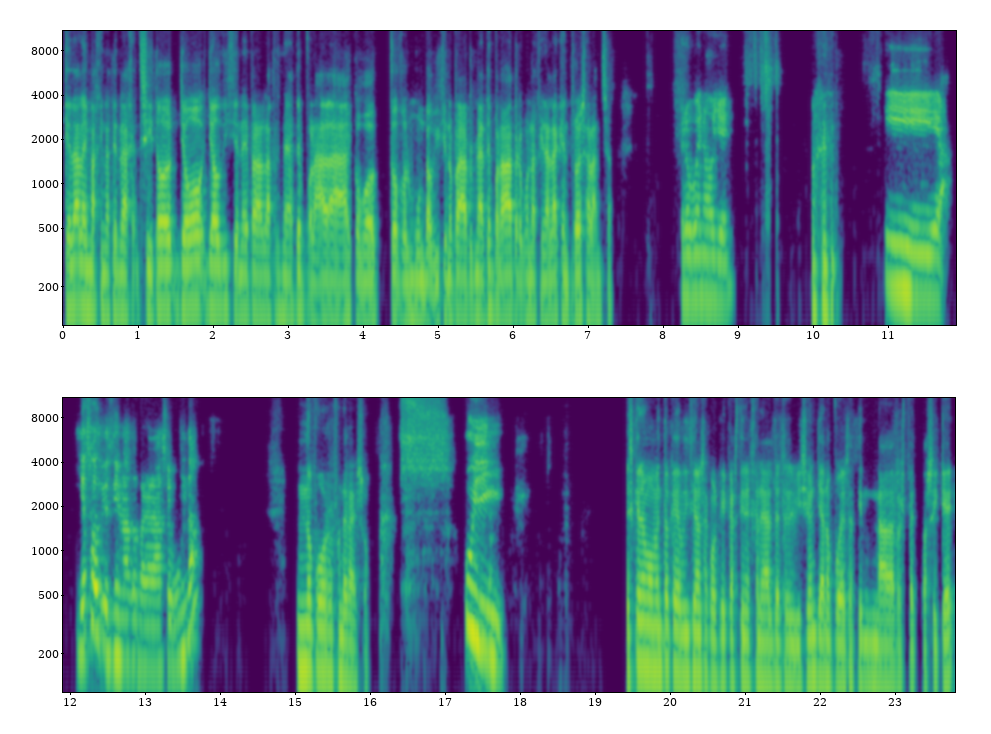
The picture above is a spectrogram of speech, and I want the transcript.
queda la imaginación de la gente. Sí, todo, yo, yo audicioné para la primera temporada, como todo el mundo audicionó para la primera temporada, pero bueno, al final la que entró es Arancha. Pero bueno, oye. ¿Y, ¿y has audicionado para la segunda? No puedo responder a eso. Uy, Es que en el momento que audicionas a cualquier casting en general de televisión ya no puedes decir nada al respecto. Así que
